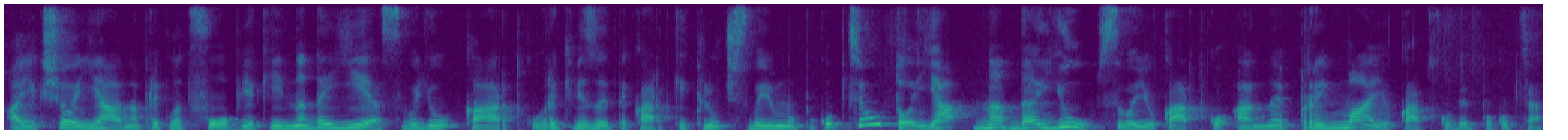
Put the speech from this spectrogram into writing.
А якщо я, наприклад, ФОП, який надає свою картку, реквізити картки ключ своєму покупцю, то я надаю свою картку, а не приймаю картку від покупця.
